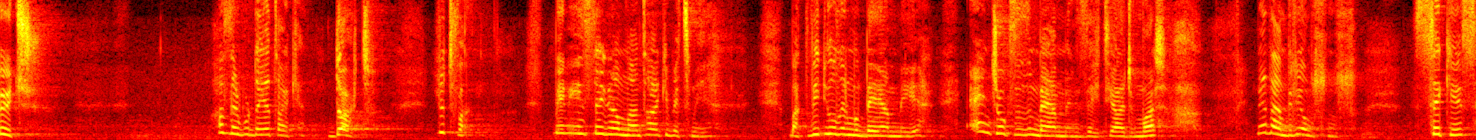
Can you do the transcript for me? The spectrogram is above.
Üç. Hazır burada yatarken. Dört. Lütfen beni Instagram'dan takip etmeyi, bak videolarımı beğenmeyi, en çok sizin beğenmenize ihtiyacım var. Neden biliyor musunuz? Sekiz.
